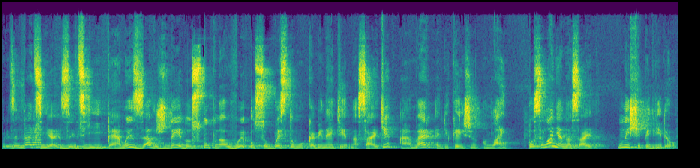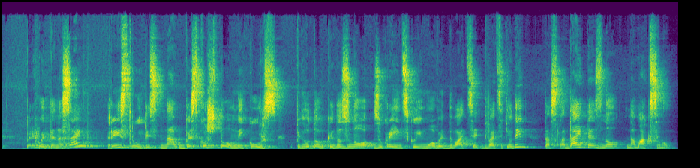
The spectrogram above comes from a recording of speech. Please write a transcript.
Презентація з цієї теми завжди доступна в особистому кабінеті на сайті AMR Education Online. Посилання на сайт нижче під відео. Переходьте на сайт, реєструйтесь на безкоштовний курс підготовки до ЗНО з української мови 2021 та складайте ЗНО на максимум.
